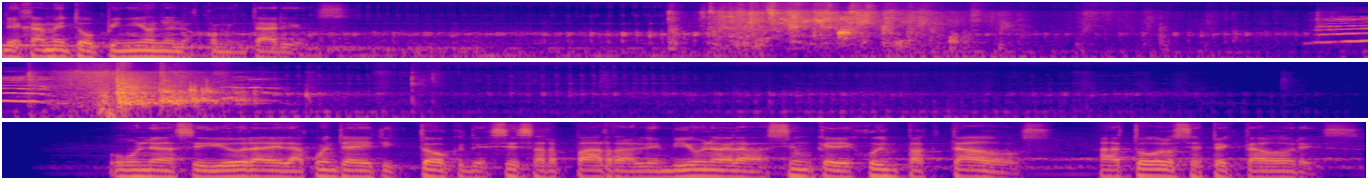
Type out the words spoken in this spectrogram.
Déjame tu opinión en los comentarios. Una seguidora de la cuenta de TikTok de César Parra le envió una grabación que dejó impactados a todos los espectadores.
